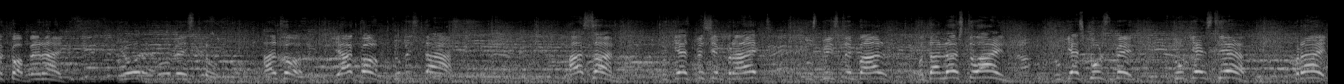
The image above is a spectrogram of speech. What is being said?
Jakob, bereit. Jure, wo bist du? Also, Jakob, du bist da. Hassan, du gehst ein bisschen breit, du spielst den Ball und dann löst du ein. Du gehst kurz mit. Du gehst hier, breit.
